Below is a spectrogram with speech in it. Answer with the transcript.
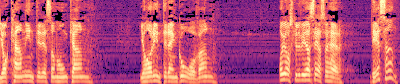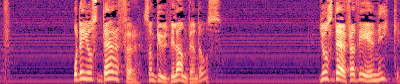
Jag kan inte det som hon kan. Jag har inte den gåvan. Och jag skulle vilja säga så här, det är sant. Och det är just därför som Gud vill använda oss. Just därför att vi är unika.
